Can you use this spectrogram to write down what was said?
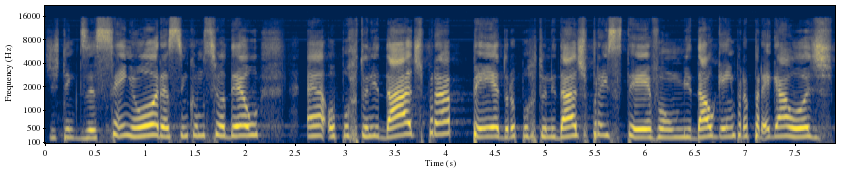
A gente tem que dizer, Senhor, assim como o Senhor deu é, oportunidade para Pedro, oportunidade para Estevão, me dá alguém para pregar hoje.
